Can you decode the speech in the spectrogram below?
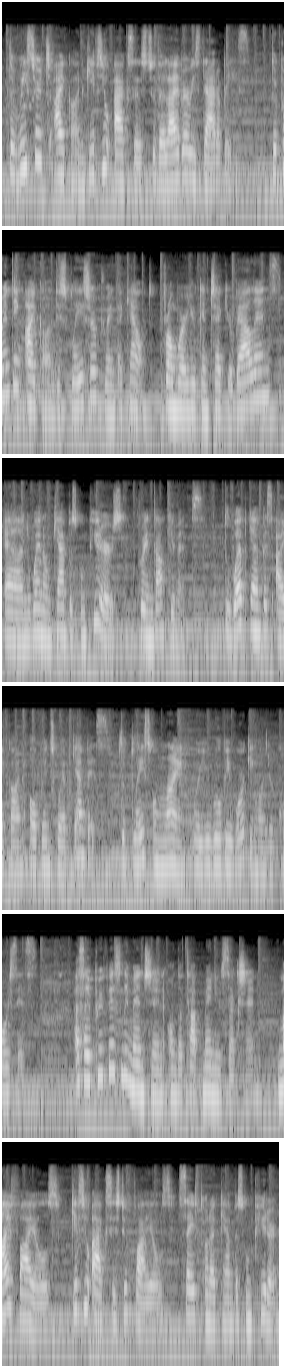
The Research icon gives you access to the library's database. The printing icon displays your print account, from where you can check your balance and, when on campus computers, print documents. The Web Campus icon opens Web Campus, the place online where you will be working on your courses. As I previously mentioned on the top menu section, My Files gives you access to files saved on a campus computer.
